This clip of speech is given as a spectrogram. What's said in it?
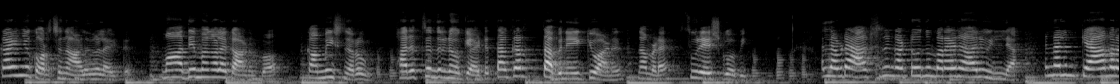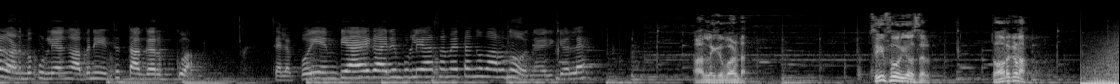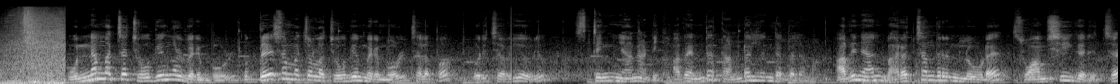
കഴിഞ്ഞ കുറച്ച് നാളുകളായിട്ട് മാധ്യമങ്ങളെ കാണുമ്പോൾ കമ്മീഷണറും ഭരത്ചന്ദ്രനും ഒക്കെ ആയിട്ട് തകർത്ത് അഭിനയിക്കുവാണ് നമ്മുടെ സുരേഷ് ഗോപി. അല്ല അവിടെ ആക്ഷനും കട്ടുമൊന്നും പറയാൻ ആരും ഇല്ല. എന്നാലും ക്യാമറ കാണുമ്പോൾ പുള്ളി അങ്ങ് അഭിനയിച്ച് തകർക്കുക ചിലപ്പോൾ എം പി ആയ കാര്യം പുള്ളി ആ സമയത്ത് അങ്ങ് മറന്നു പോകുന്നതായിരിക്കും അല്ലേ? അല്ലെങ്കിൽ വേണ്ട. ഉന്നം വച്ച ചോദ്യങ്ങൾ വരുമ്പോൾ ഉദ്ദേശം വെച്ചുള്ള ചോദ്യം വരുമ്പോൾ ചിലപ്പോൾ ഒരു ചെറിയൊരു സ്റ്റിങ് ഞാൻ അടിക്കും. അത് എന്റെ തണ്ടലിന്റെ ബലമാണ്. അത് ഞാൻ ഭരചന്ദ്രനിലൂടെ സ്വാംശീകരിച്ച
